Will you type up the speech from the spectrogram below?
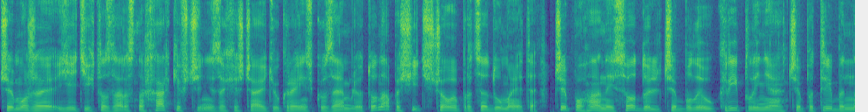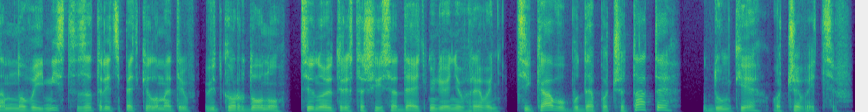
чи може є ті, хто зараз на Харківщині захищають українську землю, то напишіть, що ви про це думаєте. Чи поганий Содоль, чи були укріплення, чи потрібен нам новий міст за 35 кілометрів від кордону ціною 369 мільйонів гривень. Цікаво буде почитати думки очевидців.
